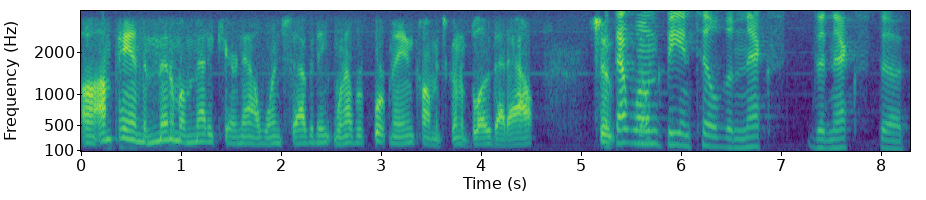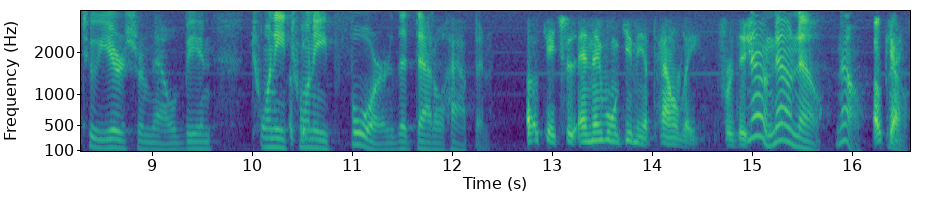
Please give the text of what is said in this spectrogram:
uh, I'm paying the minimum Medicare now 170. When I report my income, it's going to blow that out. So But that won't be until the next the next uh, two years from now. Will be in 2024 that that'll happen. Okay. So and they won't give me a penalty for this. No, year. no, no, no. Okay. no.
